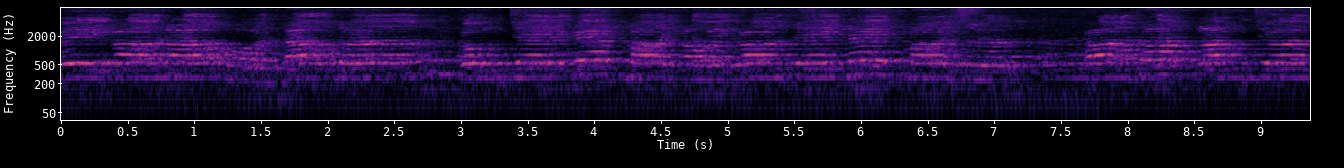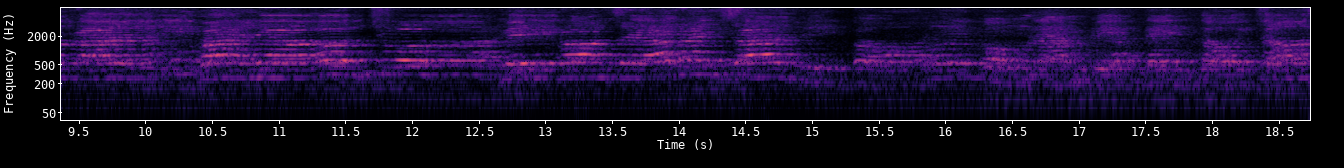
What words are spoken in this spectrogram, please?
vì con đau buồn, đau đớn, cùng chê ghét mọi tội, con chê hết mọi sự. Con rất lòng chưa cay, và nhờ ơn Chúa, vì con sẽ đánh xa vì tội, cùng làm việc đền tội cho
